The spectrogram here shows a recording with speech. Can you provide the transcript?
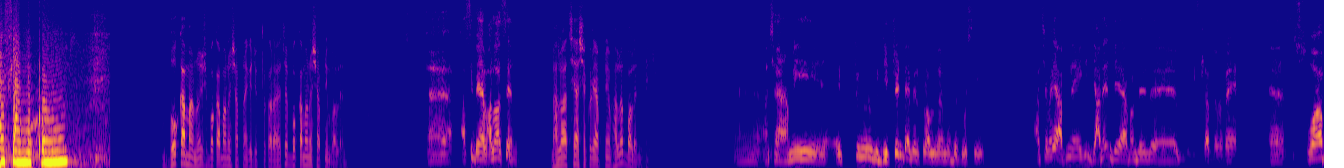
আসসালামু আলাইকুম। বোকা মানুষ, বোকা মানুষ আপনাকে যুক্ত করা হয়েছে। বোকা মানুষ আপনি বলেন। আ আসিফ ভাইয়া ভালো আছেন? ভালো আছি। আশা করি আপনিও ভালো। বলেন ভাই। আচ্ছা আমি একটু ডিফারেন্ট টাইপের প্রবলেম এর মধ্যে পড়ছি। আচ্ছা ভাই আপনি কি জানেন যে আমাদের ইসলাম ধর্মে সোয়াব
